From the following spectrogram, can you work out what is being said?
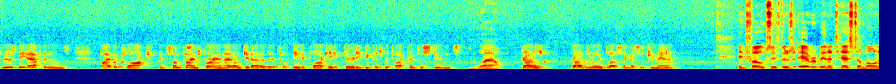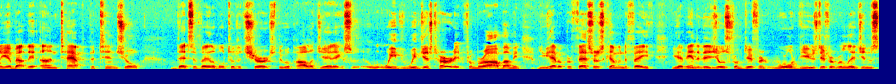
Thursday afternoons, five o'clock, and sometimes Brian, I don't get out of there till eight o'clock, eight thirty because we're talking to students. Wow. God is God is really blessing us at Germanna. And folks, if there's ever been a testimony about the untapped potential that's available to the church through apologetics. We've we've just heard it from Rob. I mean, you have a professors coming to faith. You have individuals from different worldviews, different religions,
